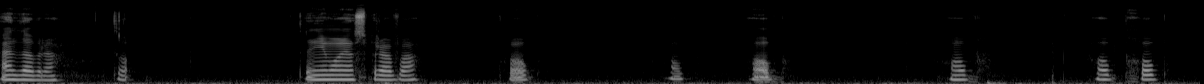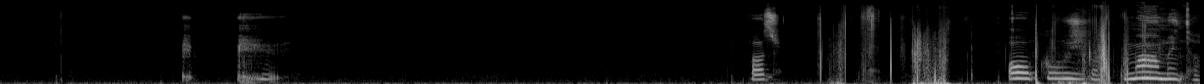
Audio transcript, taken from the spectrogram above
A dobra, to... To nie moja sprawa. Hop. Hop. Hop. Hop. Hop, hop. Patrz. O kuźwa, mamy to.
